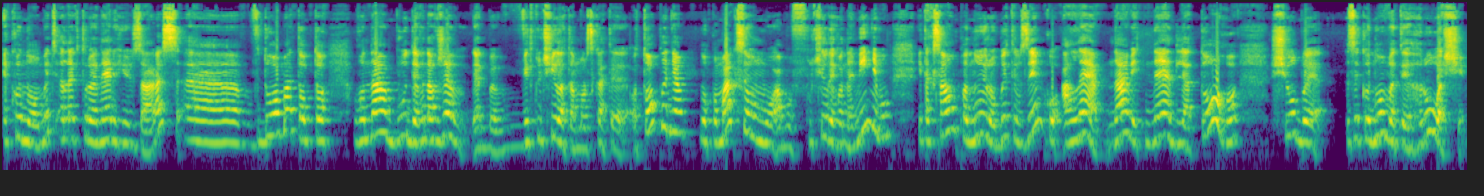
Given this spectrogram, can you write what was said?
економить електроенергію зараз е, вдома, тобто вона буде, вона вже якби відключила там, можна сказати, отоплення ну, по максимуму або включила його на мінімум, і так само планує робити взимку, але навіть не для того, щоб зекономити гроші.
